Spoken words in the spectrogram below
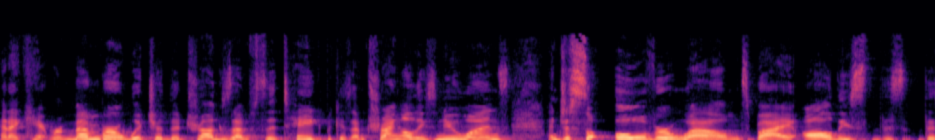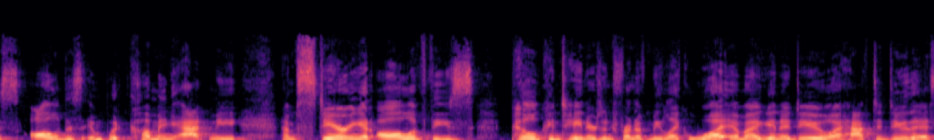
and I can't remember which are the drugs I'm supposed to take because I'm trying all these new ones, and just so overwhelmed by all these this, this all of this input coming at me. I'm staring at all of these pill containers in front of me like what am i going to do? I have to do this.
